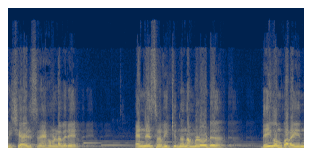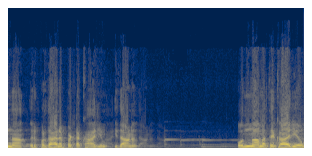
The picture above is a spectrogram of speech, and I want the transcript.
മിശായിൽ സ്നേഹമുള്ളവരെ എന്നെ ശ്രവിക്കുന്ന നമ്മളോട് ദൈവം പറയുന്ന ഒരു പ്രധാനപ്പെട്ട കാര്യം ഇതാണ്. ഒന്നാമത്തെ കാര്യം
